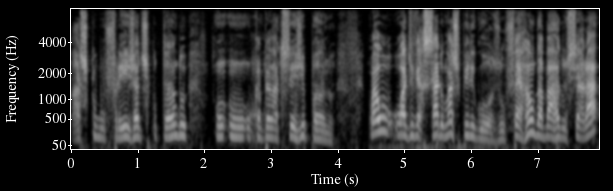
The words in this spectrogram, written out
Acho que o Frei já disputando um, um, um campeonato sergipano. Qual é o, o, adversário mais perigoso? O Ferrão da Barra do Ceará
